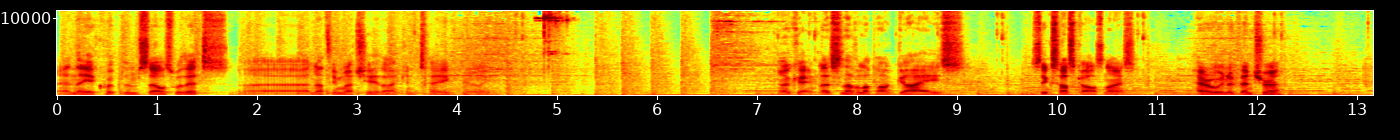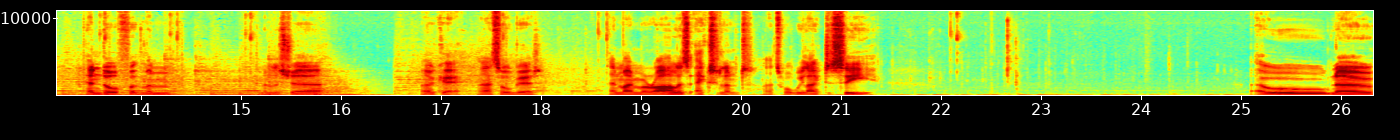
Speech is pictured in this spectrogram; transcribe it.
and they equip themselves with it. Uh, nothing much here that I can take, really. Okay, let's level up our guys. Six Huskarls, nice. Heroine Adventurer, Pendor Footman, Militia. Okay, that's all good. And my morale is excellent. That's what we like to see. Oh no,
